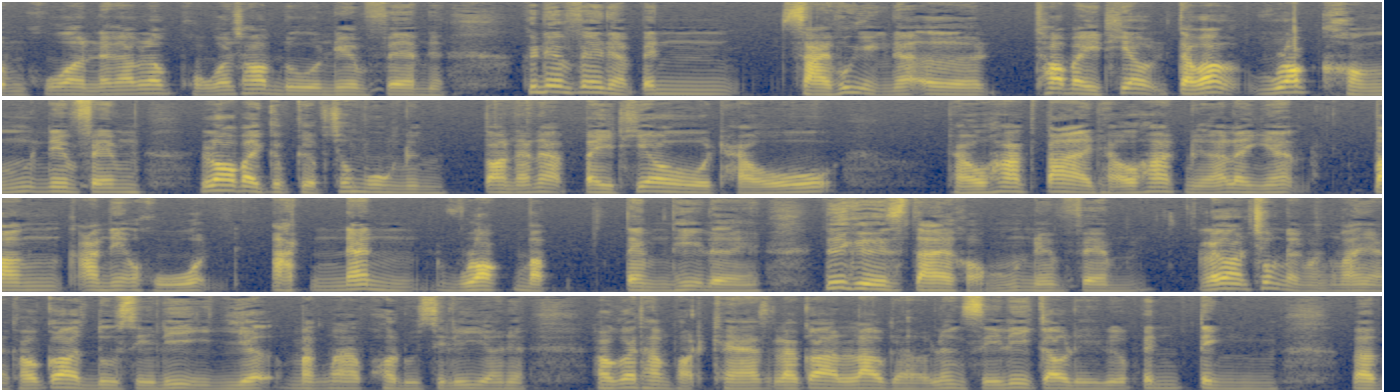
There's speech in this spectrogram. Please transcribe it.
สมควรนะครับ แล้วผมก็ชอบดูเนมเฟมเนี่ย คือเนมเฟมเนี่ยเป็นสายผู้หญิงนะเออ ชอบไปเที่ยว แต่ว่า vlog ของเนมเฟมล่อไปเกือบๆชั่วโมงหนึ่งตอนนั้นอะไปเที่ยวแถวแถวภาคใต้แถวภาคเหนืออะไรเงี้ยบางอันนี้โอ้โหอัดแน่น vlog แบบเต็มที่เลย นี่คือสไตล์ของเนมเฟมแล้วก็ช่วงหลังๆมาเนี่ยเขาก็ดูซีรีส์เยอะมากๆ พอดูซีรีส์เยอะเนี่ยเขาก็ทำพอดแคสต์แล้วก็เล่าเกี่ยวกับเรื่องซีรีส์เกาหลีหรือเป็นติ่งแบบ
